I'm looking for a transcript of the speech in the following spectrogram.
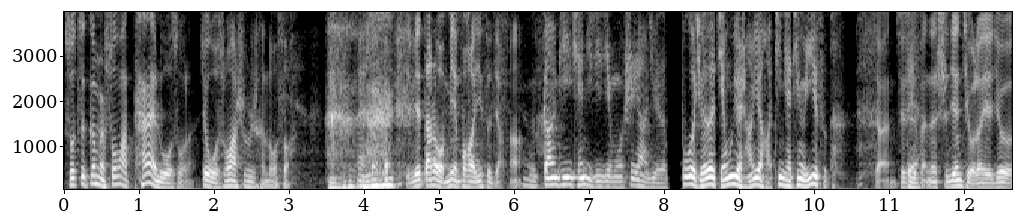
说这哥们儿说话太啰嗦了，就我说话是不是很啰嗦？你别当着我面不好意思讲啊，呃刚听前几期节目是这样觉得，不过觉得节目越长越好，听起来挺有意思的。这样 就是反正时间久了也就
